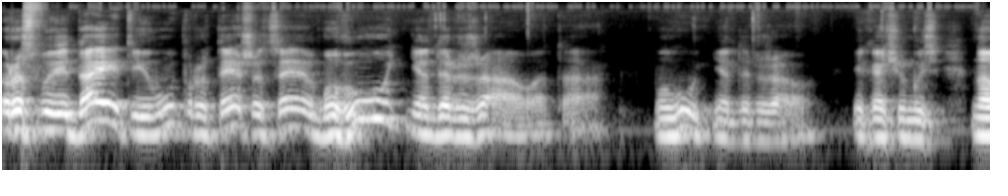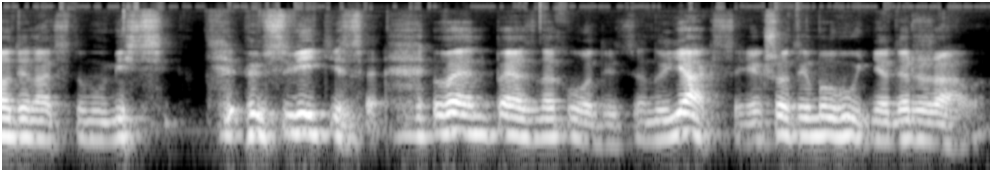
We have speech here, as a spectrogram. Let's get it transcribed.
розповідають йому про те, що це могутня держава, так, могутня держава, яка чомусь на 11-му місці в світі ВНП знаходиться. Ну як це, якщо ти могутня держава?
